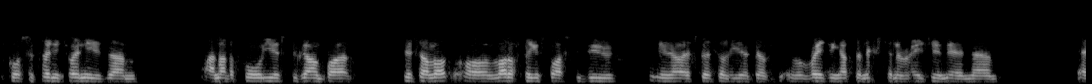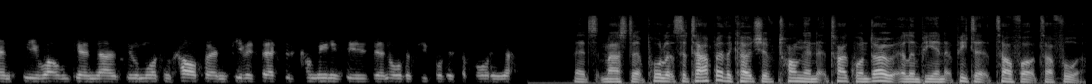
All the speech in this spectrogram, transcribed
of course, the 2020 is um, another four years to come, but there's a lot a lot of things for us to do. You know, especially at the, raising up the next generation and um, and see what we can uh, do more to help and give it back to the communities and all the people that are supporting us. That's Master Paula Sitapa, the coach of Tongan Taekwondo Olympian Peter Taufatofua.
